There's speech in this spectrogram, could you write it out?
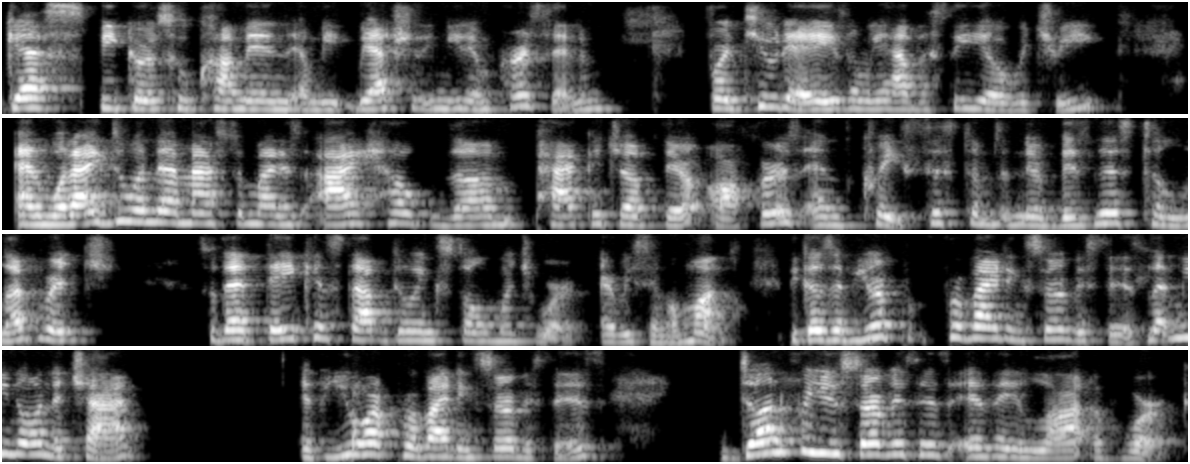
guest speakers who come in and we, we actually meet in person for two days and we have a CEO retreat. And what I do in that mastermind is I help them package up their offers and create systems in their business to leverage so that they can stop doing so much work every single month. Because if you're providing services, let me know in the chat if you are providing services, done for you services is a lot of work.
